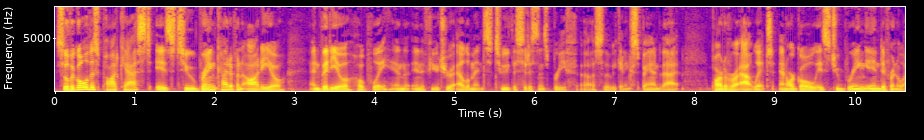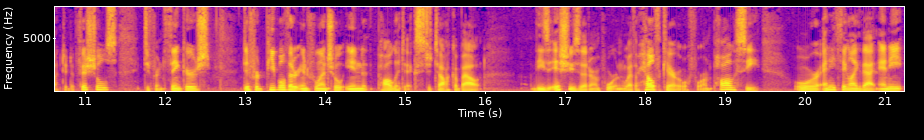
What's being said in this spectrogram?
So the goal of this podcast is to bring kind of an audio and video, hopefully in the, in the future, element to the Citizens Brief, uh, so that we can expand that part of our outlet. And our goal is to bring in different elected officials, different thinkers, different people that are influential in politics to talk about these issues that are important, whether healthcare or foreign policy or anything like that, any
